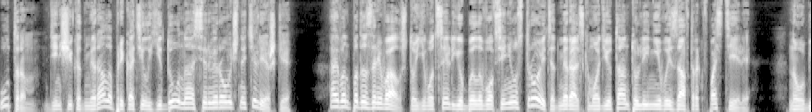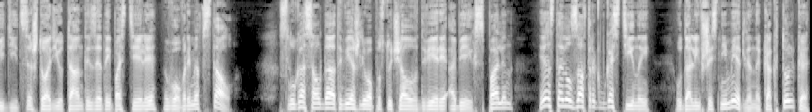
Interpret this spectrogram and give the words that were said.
Утром денщик адмирала прикатил еду на сервировочной тележке. Айван подозревал, что его целью было вовсе не устроить адмиральскому адъютанту ленивый завтрак в постели, но убедиться, что адъютант из этой постели вовремя встал. Слуга-солдат вежливо постучал в двери обеих спален и оставил завтрак в гостиной, удалившись немедленно, как только,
